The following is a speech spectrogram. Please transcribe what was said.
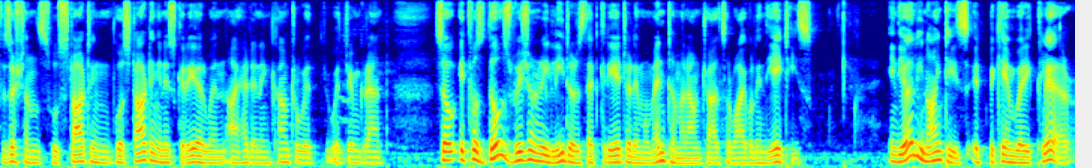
physicians who starting who was starting in his career when I had an encounter with, with Jim Grant. So it was those visionary leaders that created a momentum around child survival in the 80s. In the early 90s, it became very clear,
